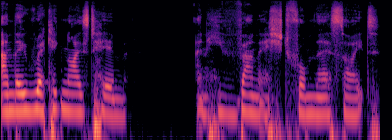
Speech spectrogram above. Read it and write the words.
and they recognized him, and he vanished from their sight.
